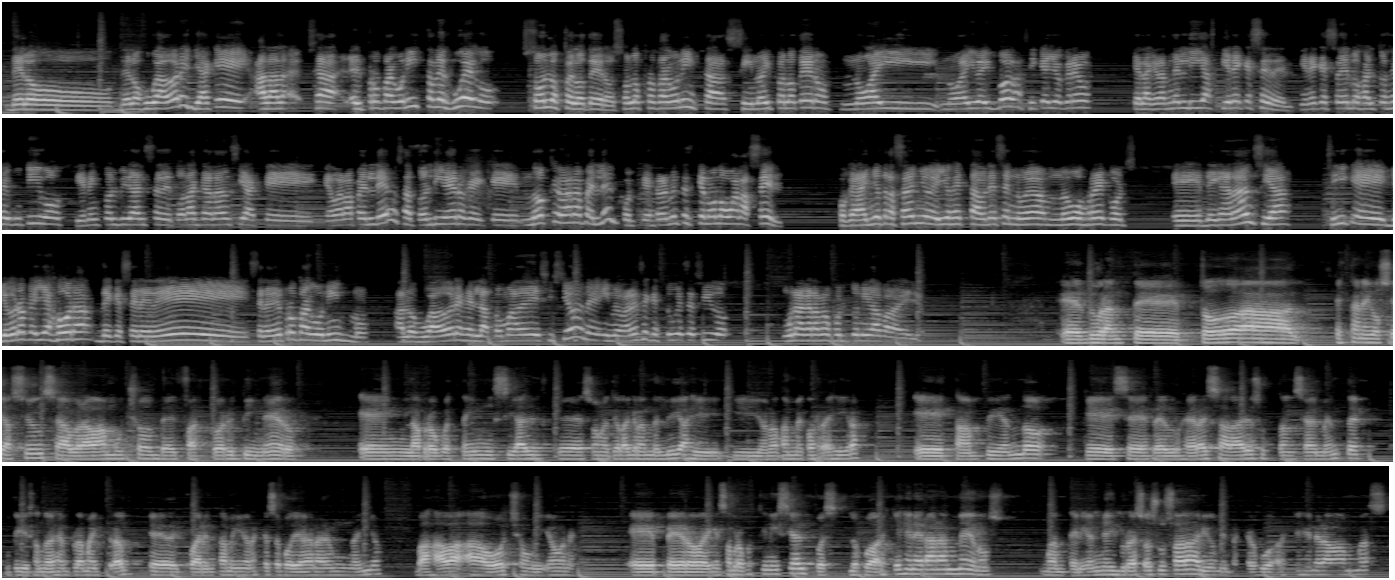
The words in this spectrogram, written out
de, los, de los jugadores, ya que a la, o sea, el protagonista del juego son los peloteros, son los protagonistas. Si no hay peloteros, no hay, no hay béisbol. Así que yo creo que las grandes ligas tiene que ceder, tiene que ceder los altos ejecutivos, tienen que olvidarse de todas las ganancias que, van a perder, o sea, todo el dinero que, que no es que van a perder, porque realmente es que no lo van a hacer, porque año tras año ellos establecen nuevos récords eh, de ganancias sí que yo creo que ya es hora de que se le dé, se le dé protagonismo a los jugadores en la toma de decisiones y me parece que esto hubiese sido una gran oportunidad para ellos. Eh, durante toda esta negociación se hablaba mucho del factor dinero en la propuesta inicial que sometió las grandes ligas y, y Jonathan me corregirá, eh, estaban pidiendo que se redujera el salario sustancialmente utilizando el ejemplo de Mike que de 40 millones que se podía ganar en un año, bajaba a 8 millones. Eh, pero en esa propuesta inicial, pues los jugadores que generaran menos mantenían el grueso de su salario, mientras que los jugadores que generaban más,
